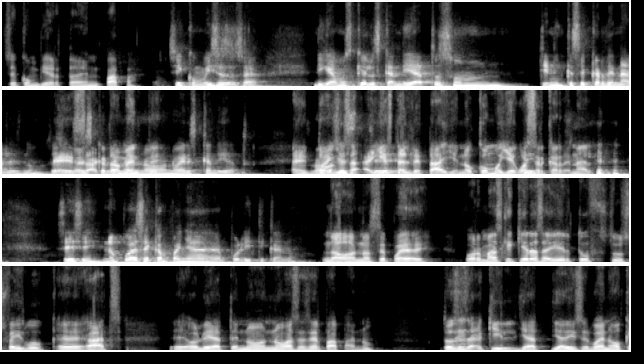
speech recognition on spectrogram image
se convierta en papa. Sí, como dices, o sea, digamos que los candidatos son tienen que ser cardenales, ¿no? Exactamente. no, eres candidato. Entonces ahí este está el detalle, ¿no? ¿Cómo llego a ser cardenal? sí, sí, no puede hacer campaña política, ¿no? No, no se puede. Por más que quieras seguir tus Facebook eh, ads, eh, olvídate, no, no vas a ser papa, ¿no? Entonces aquí ya, ya dices, bueno, ok,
